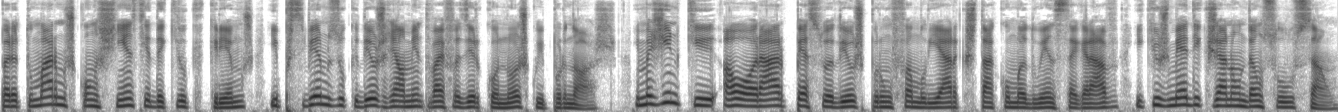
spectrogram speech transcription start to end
para tomarmos consciência daquilo que queremos e percebermos o que Deus realmente vai fazer conosco e por nós. Imagine que, ao orar, peço a Deus por um familiar que está com uma doença grave e que os médicos já não dão solução.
